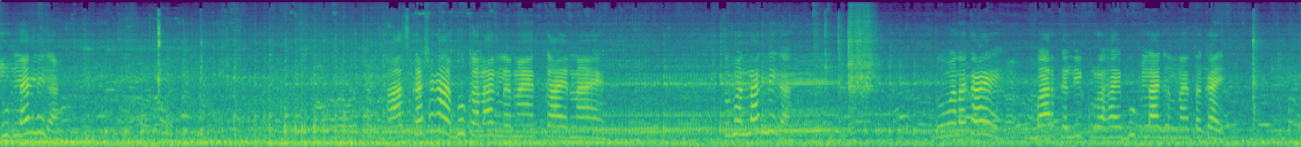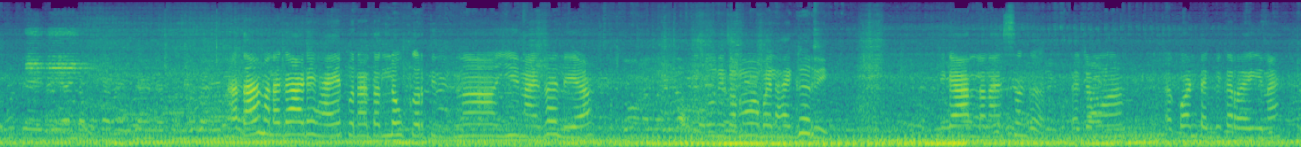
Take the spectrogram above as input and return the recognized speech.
भूक लागली का? आज कशा काय भूका लागल्या नाहीत काय नाही. तुम्हाला लागली का? तुम्हाला काय? बारकं लिकरू आहे भूक लागल नाही तर काय? आता आम्हाला गाडी आहे पण आता लवकर तिथनं ये नाही झाली या सोनीचा मोबाईल आहे घरी. ती काय आणला नाही संघ त्याच्यामुळं कॉन्टॅक्ट बी करायला नाही.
